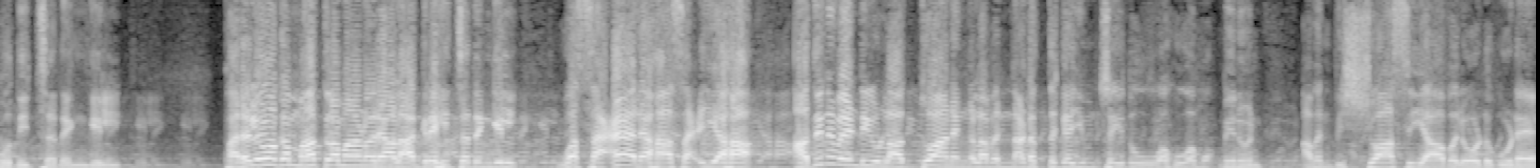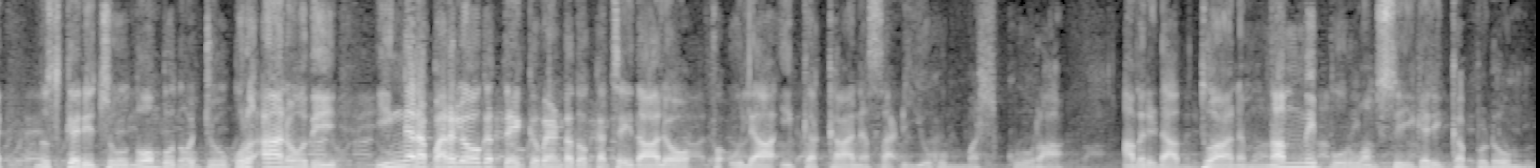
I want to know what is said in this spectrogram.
കൊതിച്ചതെങ്കിൽ പരലോകം മാത്രമാണ് ഒരാൾ ആഗ്രഹിച്ചതെങ്കിൽ അതിനുവേണ്ടിയുള്ള അധ്വാനങ്ങൾ അവൻ നടത്തുകയും ചെയ്തു. വഹുവ മുഅ്മിനുൻ. അവൻ വിശ്വാസിയാവലോടുകൂടെ നിസ്കരിച്ചു നോമ്പു നോറ്റു ഖുർആൻ ഓതി. ഇങ്ങനെ പരലോകത്തേക്ക് വേണ്ടതൊക്കെ ചെയ്താലോ? മഷ്കൂറ. അവരുടെ അധ്വാനം നന്ദിപൂർവം സ്വീകരിക്കപ്പെടും.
